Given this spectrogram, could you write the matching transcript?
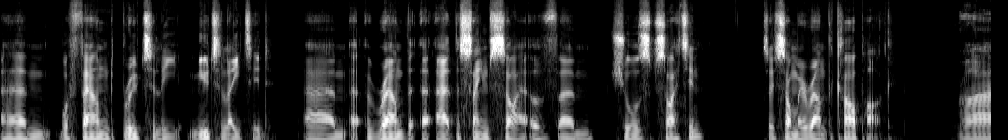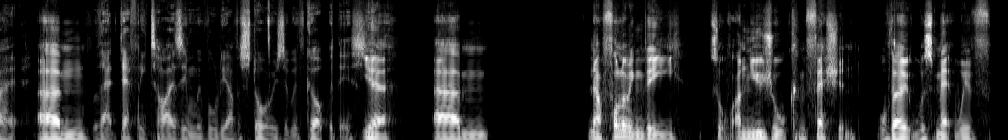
um, were found brutally mutilated um, around the, at the same site of um, Shaw's sighting, so somewhere around the car park. right. Um, Well, that definitely ties in with all the other stories that we've got with this. yeah. Um, now, following the sort of unusual confession, although it was met with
